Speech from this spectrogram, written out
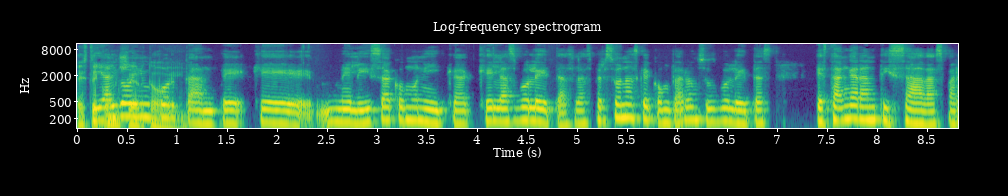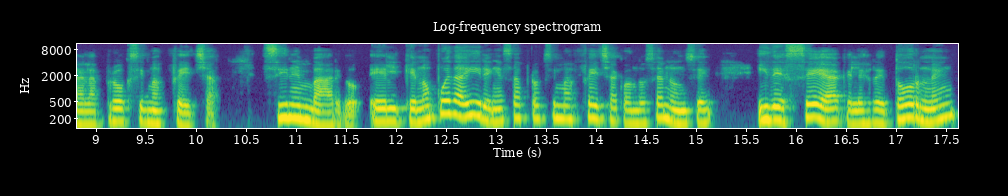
este y algo importante que Melissa comunica que las boletas, las personas que compraron sus boletas están garantizadas para la próxima fecha. Sin embargo, el que no pueda ir en esa próxima fecha cuando se anuncien y desea que les retornen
